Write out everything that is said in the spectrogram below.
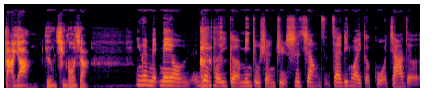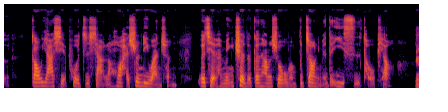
打压这种情况下，因为没没有任何一个民主选举是这样子，在另外一个国家的高压胁迫之下，然后还顺利完成。而且很明确的跟他们说，我们不照你们的意思投票。对，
